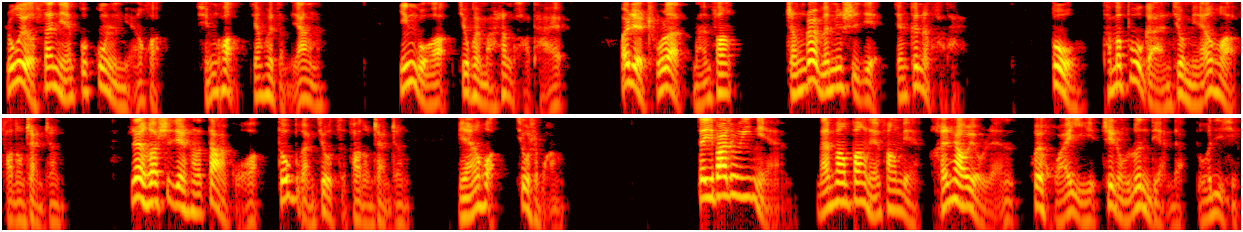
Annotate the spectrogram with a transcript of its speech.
如果有三年不供应棉花，情况将会怎么样呢？英国就会马上垮台，而且除了南方，整个文明世界将跟着垮台。”不，他们不敢就棉花发动战争，任何世界上的大国都不敢就此发动战争。棉花就是王。在一八六一年，南方邦联方面很少有人会怀疑这种论点的逻辑性。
